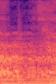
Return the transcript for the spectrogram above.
Aquele que sabe,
